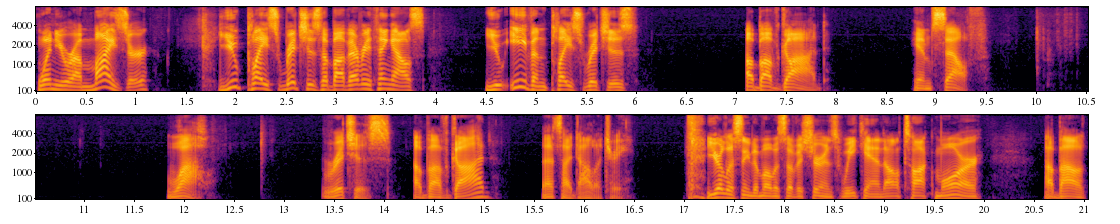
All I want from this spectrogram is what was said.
When you're a miser, you place riches above everything else. You even place riches above God Himself. Wow. Riches above God? That's idolatry. You're listening to Moments of Assurance Weekend. I'll talk more about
